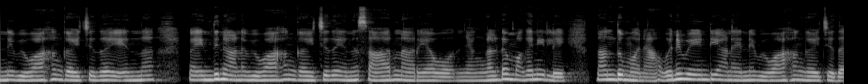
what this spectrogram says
എന്നെ വിവാഹം കഴിച്ചത് എന്ന് എന്തിനാണ് വിവാഹം കഴിച്ചത് എന്ന് സാറിന് അറിയാവോ ഞങ്ങളുടെ മകനില്ലേ നന്ദുമോൻ അവന് വേണ്ടിയാണ് എന്നെ വിവാഹം കഴിച്ചത്.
